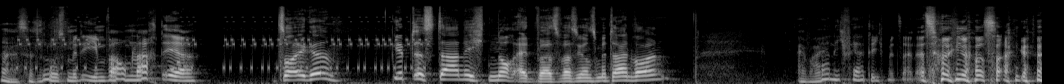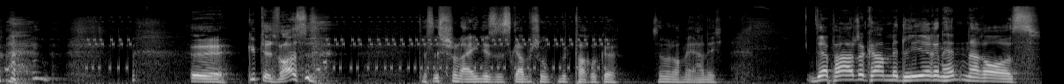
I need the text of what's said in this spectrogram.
Was ist los mit ihm? Warum lacht er? Zeuge, gibt es da nicht noch etwas, was Sie uns mitteilen wollen? Er war ja nicht fertig mit seiner Zeugenaussage. Äh, gibt es was? Das ist schon eigentlich dieses Scumshow mit Perücke. Sind wir doch mal ehrlich. Der Page kam mit leeren Händen heraus.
